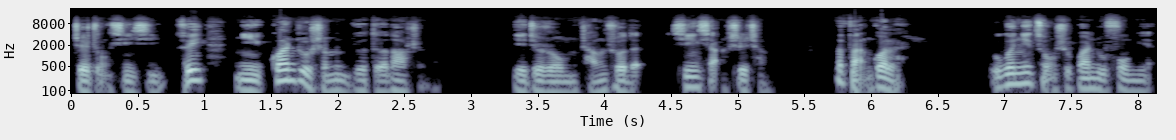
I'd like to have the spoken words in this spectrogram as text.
这种信息。所以你关注什么，你就得到什么，也就是我们常说的心想事成。那反过来，如果你总是关注负面，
